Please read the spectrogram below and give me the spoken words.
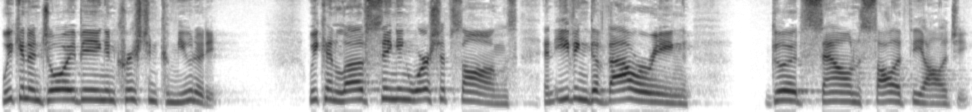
We can enjoy being in Christian community. We can love singing worship songs and even devouring good, sound, solid theology.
